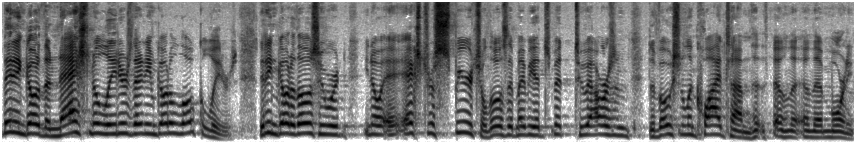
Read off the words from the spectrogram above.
They didn't go to the national leaders. They didn't even go to local leaders. They didn't go to those who were, you know, extra spiritual, those that maybe had spent two hours in devotional and quiet time on that morning.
